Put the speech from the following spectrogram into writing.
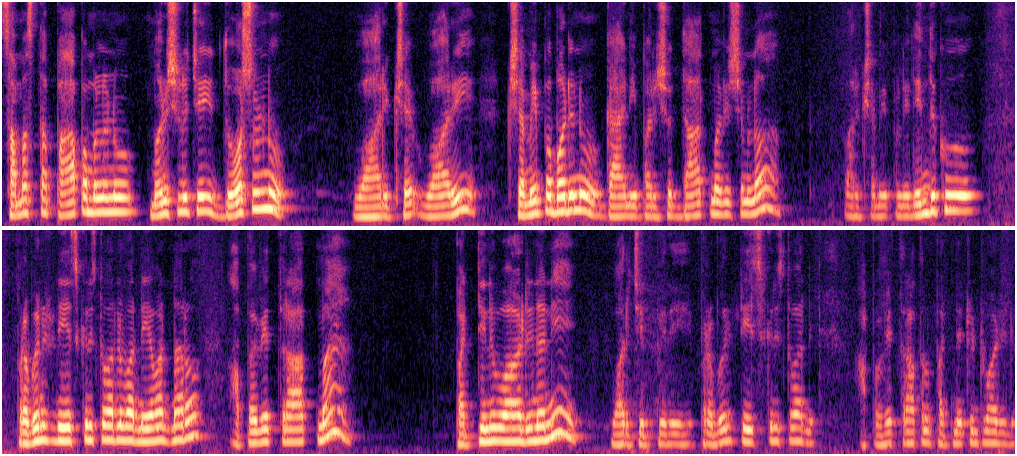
సమస్త పాపములను మనుషులు చేయి దోషులను వారి క్ష వారి క్షమింపబడును కానీ పరిశుద్ధాత్మ విషయంలో వారు క్షమింపలేదు. ఎందుకు? ప్రభుని యేసుక్రీస్తు వారిని వారిని ఏమంటున్నారో? అపవిత్రాత్మ పట్టిన వాడినని వారు చెప్పిన ప్రభుని యేసుక్రీస్తు వారిని అపవిత్రాతను పట్టినటువంటి వాడు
